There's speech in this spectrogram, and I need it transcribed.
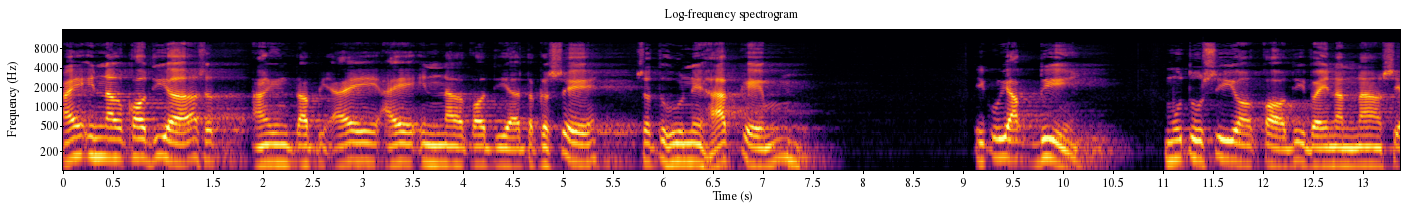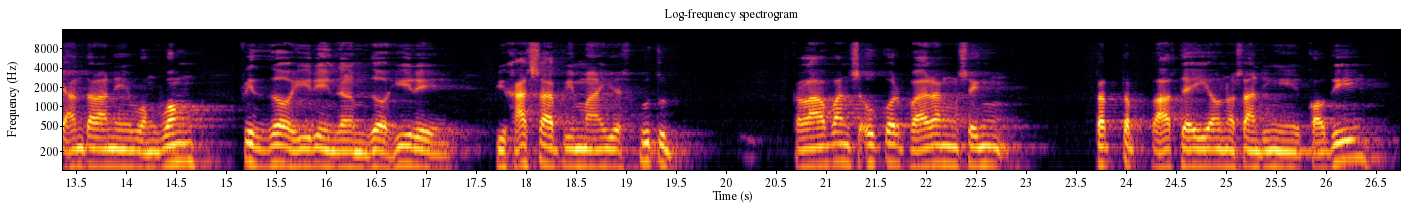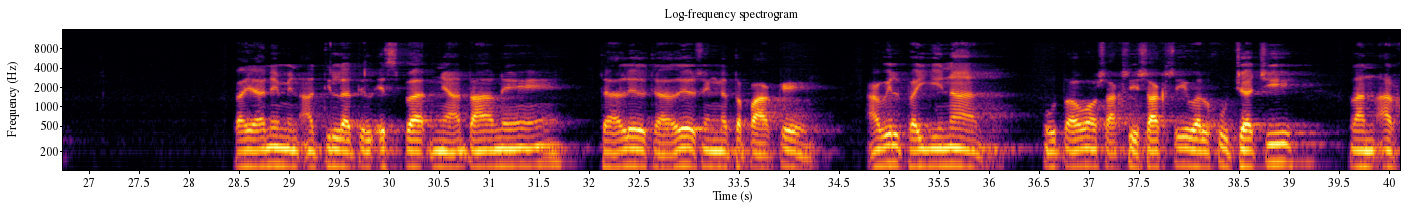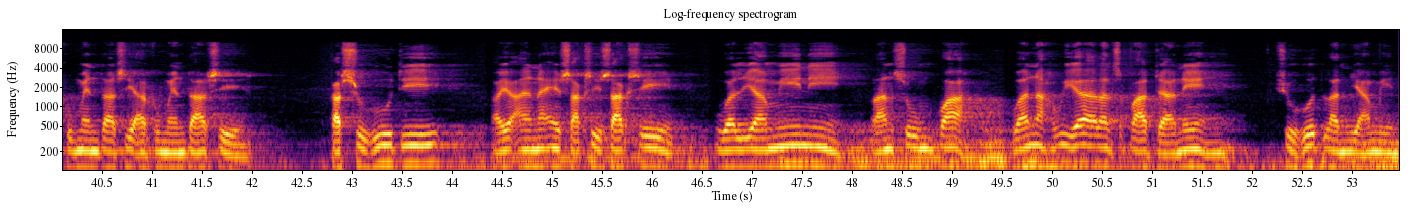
Ai innal qadiya angin tapi ai ai innal qadiya tegese setuhune hakim iku yakdi mutusi ya qadi bainan nasi antarane wong-wong fi dzahiri dalam dzahire bi hasabi ma yasbutu kelawan seukur barang sing tetep ladai ana sandingi qadi bayane min adillatil isbat nyatane dalil-dalil sing netepake. Awil bayinat utawa saksi-saksi wal hujaji lan argumentasi-argumentasi. Kasuhudi kaya anake saksi-saksi wal yamini lan sumpah wa nahwiya lan sepadane syuhud lan yamin.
